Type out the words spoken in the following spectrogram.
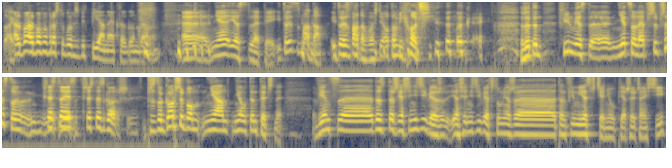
tak. Albo, albo po prostu byłem zbyt pijany, jak to oglądałem. E, nie jest lepiej. I to jest wada. I to jest wada, właśnie o to mi chodzi. Okej. Że ten film jest e, nieco lepszy, przez to. Przez, to nie- jest, przez to jest gorszy. przez to gorszy, bo nie, nieautentyczny. Więc e, też, też ja się nie dziwię, ja się nie dziwię w sumie, że ten film jest w cieniu pierwszej części.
